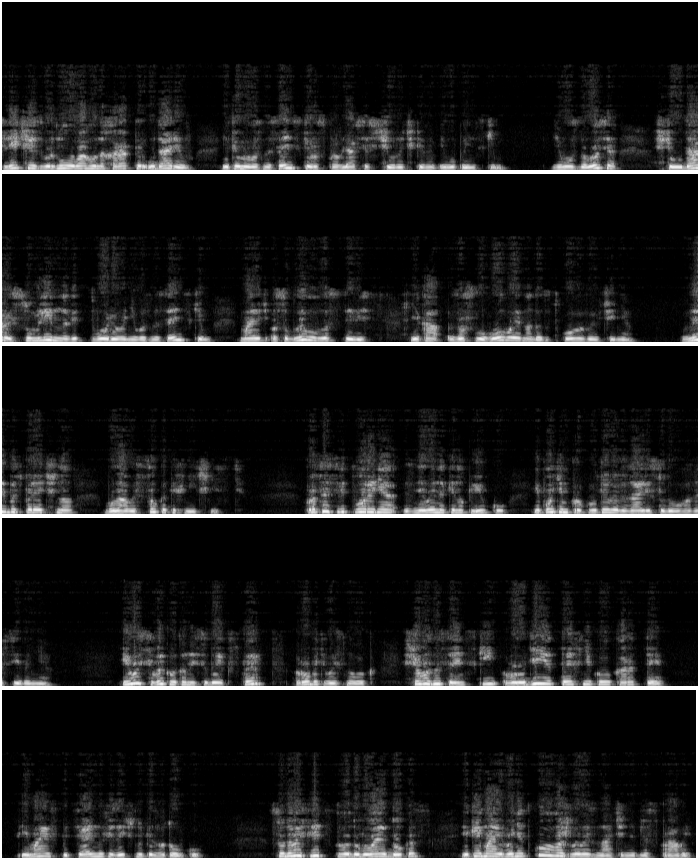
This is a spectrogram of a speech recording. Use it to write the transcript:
слідчий звернув увагу на характер ударів, якими Вознесенський розправлявся з Чурочкиним і Лупинським. Йому здалося, що удари, сумлінно відтворювані Вознесенським, мають особливу властивість, яка заслуговує на додаткове вивчення. В них, безперечно, була висока технічність. Процес відтворення зняли на кіноплівку і потім прокрутили в залі судового засідання. І ось викликаний сюди експерт робить висновок, що Вознесенський володіє технікою карате і має спеціальну фізичну підготовку. Судове слідство добуває доказ, який має винятково важливе значення для справи.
